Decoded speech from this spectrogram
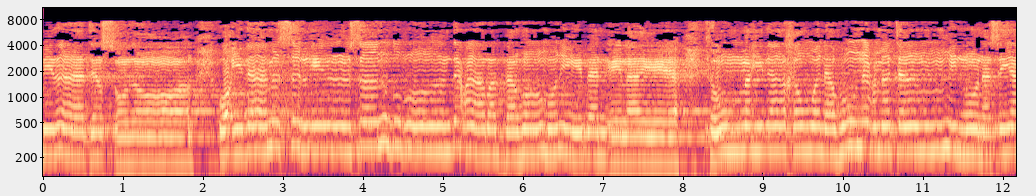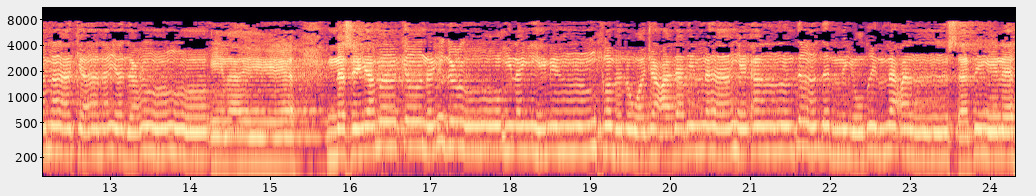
بذات الصدور. وإذا مس الإنسان ضر دعا ربه منيبا إليه. ثم إذا خوله نعمة منه نسي ما كان يدعو إليه. نسي ما كان يدعو إليه من قبل وجعل لله أندادا ليضل عن سبيله.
